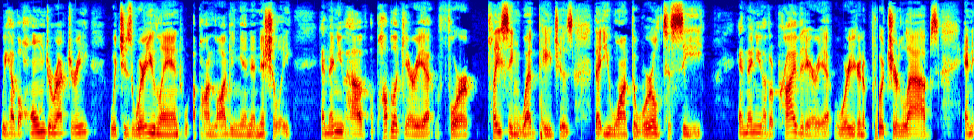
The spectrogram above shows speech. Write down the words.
We have a home directory, which is where you land upon logging in initially. And then you have a public area for placing web pages that you want the world to see. And then you have a private area where you're going to put your labs. And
